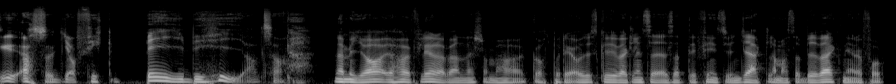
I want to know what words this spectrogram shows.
eh, alltså jag fick babyhy alltså. Nej, men jag, jag har flera vänner som har gått på det och det ska ju verkligen sägas att det finns ju en jäkla massa biverkningar och folk,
